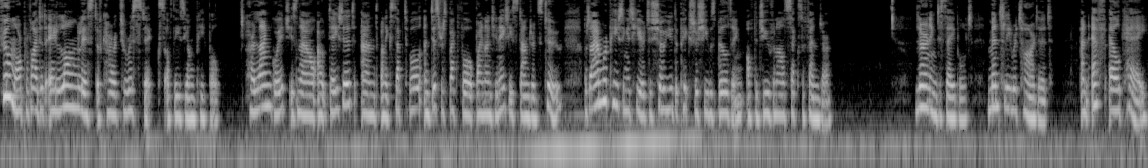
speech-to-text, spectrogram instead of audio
Fillmore provided a long list of characteristics of these young people. Her language is now outdated and unacceptable and disrespectful by 1980s standards too, but I am repeating it here to show you the picture she was building of the juvenile sex offender. Learning disabled, mentally retarded, an FLK,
